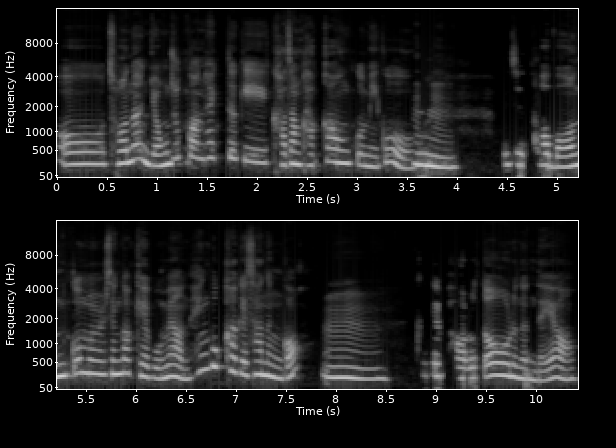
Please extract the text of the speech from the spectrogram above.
어 저는 영주권 획득이 가장 가까운 꿈이고 음. 이제 더 먼 꿈을 생각해 보면 행복하게 사는 거? 음. 그게 바로 떠오르는데요.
